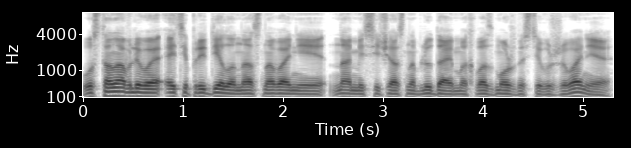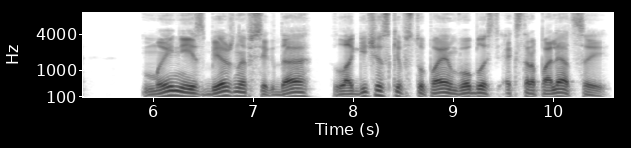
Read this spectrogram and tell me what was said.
Устанавливая эти пределы на основании нами сейчас наблюдаемых возможностей выживания, мы неизбежно всегда логически вступаем в область экстраполяции,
